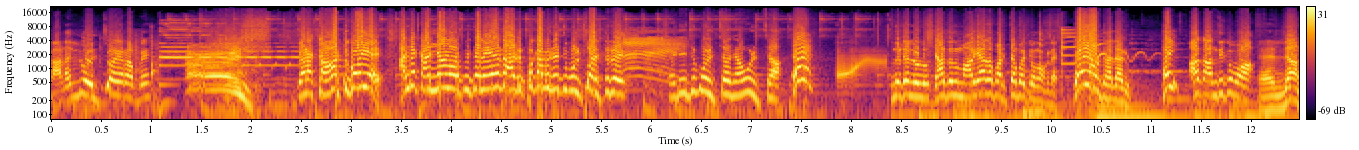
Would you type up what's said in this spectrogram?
കടലിൽ ഒലിച്ചു പോയ റബ്ബേ. എടാ കാട്ടുകോയെ അന്റെ കല്യാണം ഉറപ്പിച്ചാൽ ഏത് അടുപ്പൊക്കെ പിന്നെ വിളിച്ചു വലിച്ചത് എടീച്ച് വിളിച്ചോ ഞാൻ വിളിച്ച. എന്നിട്ടല്ലേ ഉള്ളൂ? ഞാൻ അറിയാതെ പഠിച്ചാൽ പറ്റുമോ നോക്കട്ടെ? പോയോട്ടെ എല്ലാവരും ഹൈ ആ കാന്തിക്ക് പോവാ. എല്ലാം.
